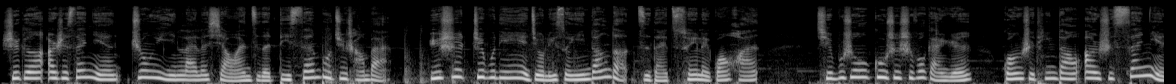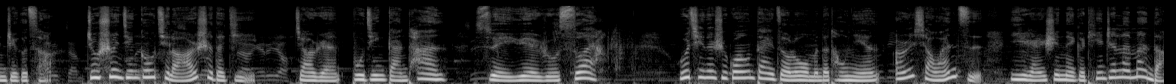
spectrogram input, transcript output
时隔二十三年，终于迎来了小丸子的第三部剧场版。于是，这部电影也就理所应当的自带催泪光环。且不说故事是否感人，光是听到“二十三年”这个词儿，就瞬间勾起了儿时的记忆，叫人不禁感叹岁月如梭呀。无情的时光带走了我们的童年，而小丸子依然是那个天真烂漫的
